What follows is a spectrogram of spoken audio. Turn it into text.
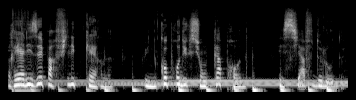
réalisé par Philippe Kern, une coproduction Caprod et SIAF de l'Aude.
